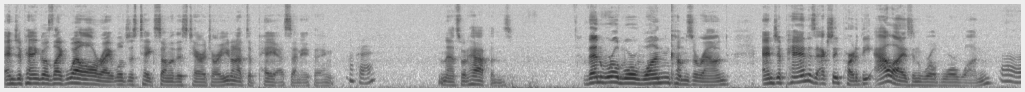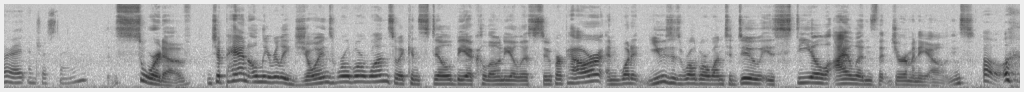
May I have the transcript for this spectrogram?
And Japan goes like, well, all right, we'll just take some of this territory. You don't have to pay us anything. Okay. And that's what happens. Then World War One comes around, and Japan is actually part of the Allies in World War One. Oh, all right. Interesting. Sort of. Japan only really joins World War One, so it can still be a colonialist superpower. And what it uses World War One to do is steal islands that Germany owns. Oh.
